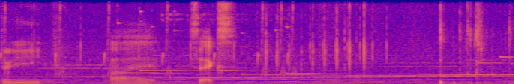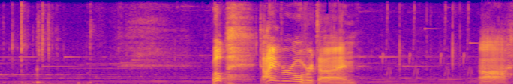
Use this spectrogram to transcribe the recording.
three, time for overtime. Ah,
